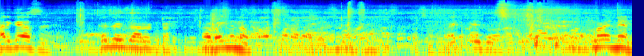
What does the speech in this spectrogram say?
আর কে আছে? এই যে আরেকটা হ্যাঁ বাইক নাও। ভাই নেন।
